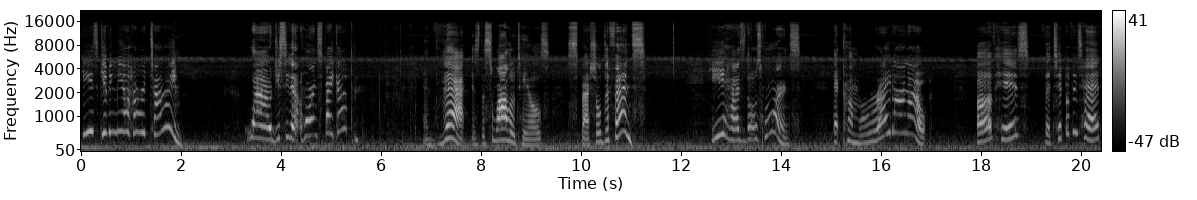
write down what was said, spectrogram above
He's giving me a hard time. Wow, do you see that horn spike up? And that is the swallowtails special defense. He has those horns that come right on out of his, the tip of his head.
